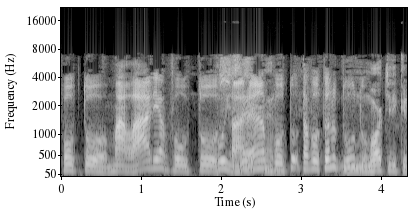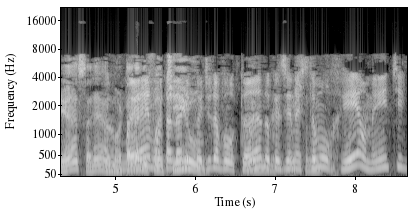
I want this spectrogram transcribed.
voltou malária, voltou Pois é, sarampo, cara. voltou, tá voltando tudo. morte de criança, né? Mortalidade é, infantil. mortalidade infantil tá voltando, quer dizer, nós estamos realmente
